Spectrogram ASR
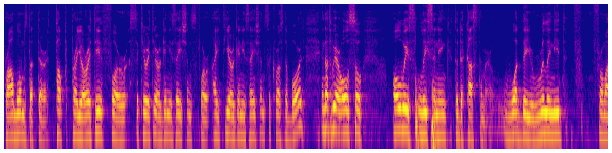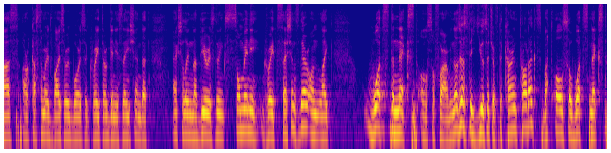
problems that are top priority for security organizations, for IT organizations across the board, and that we are also always listening to the customer, what they really need from us. Our customer advisory board is a great organization that actually Nadir is doing so many great sessions there on like what's the next also for Armis, Not just the usage of the current products, but also what's next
